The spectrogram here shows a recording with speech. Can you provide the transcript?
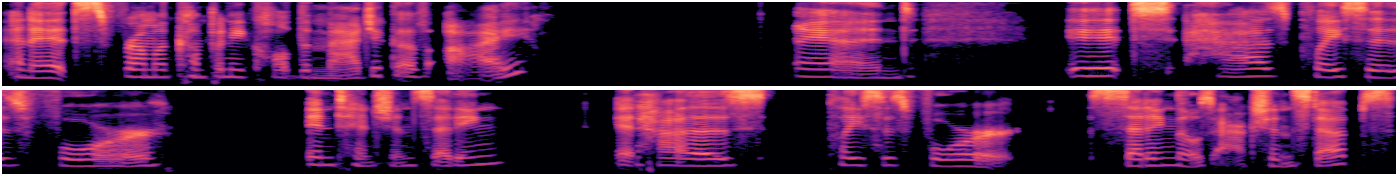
And it's from a company called The Magic of I. And it has places for intention setting. It has places for setting those action steps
